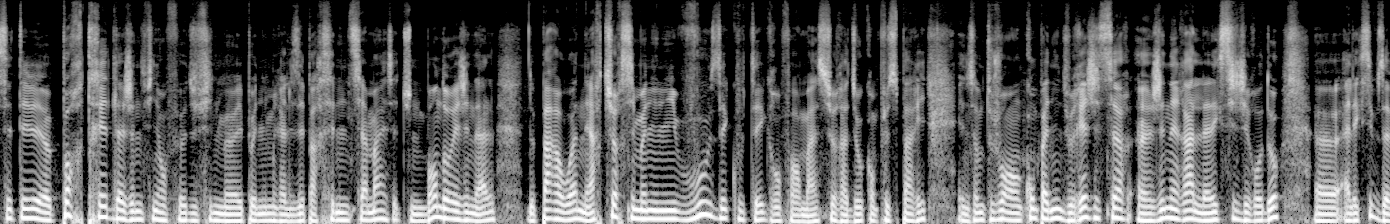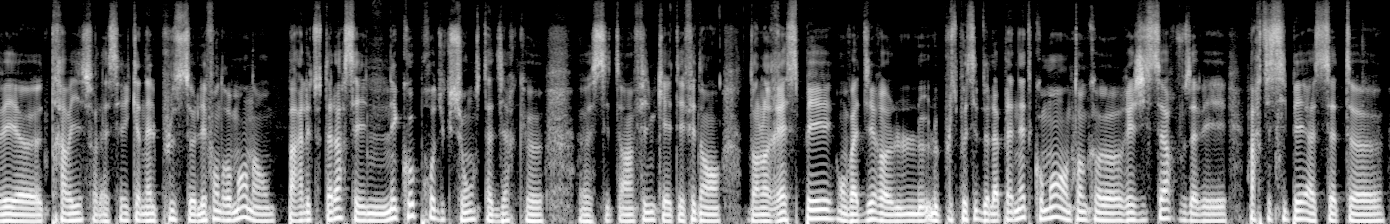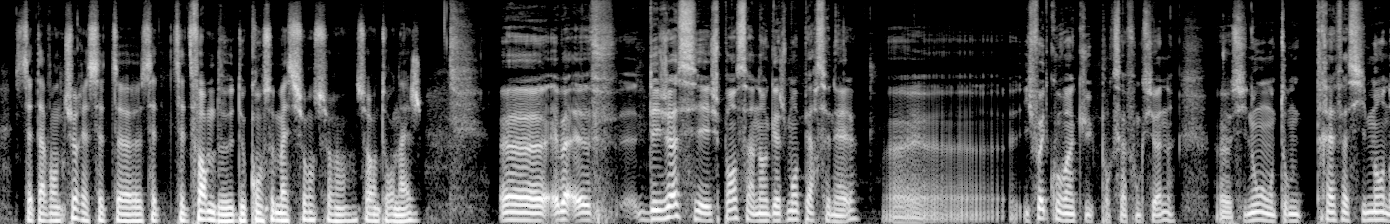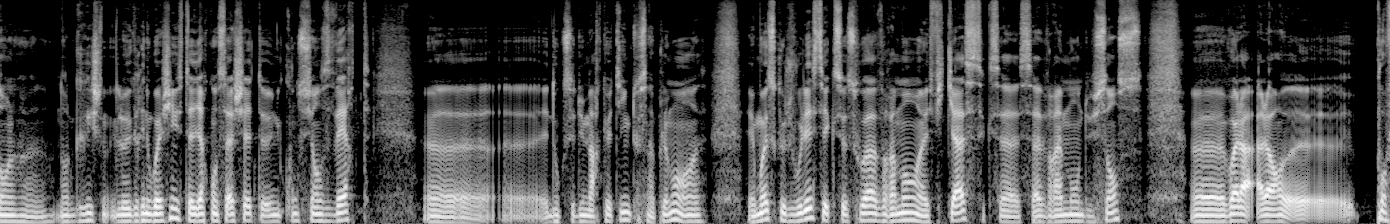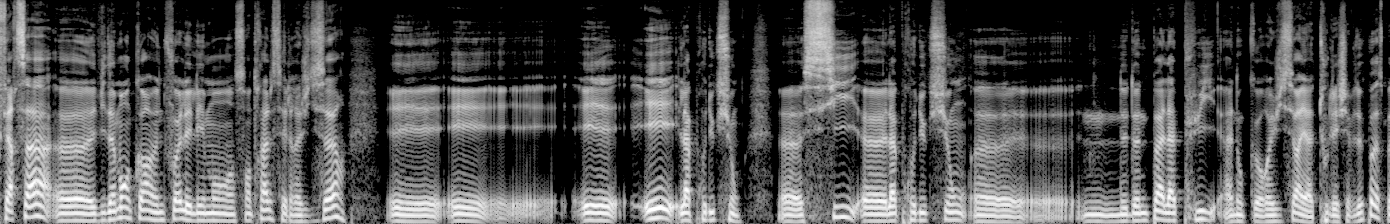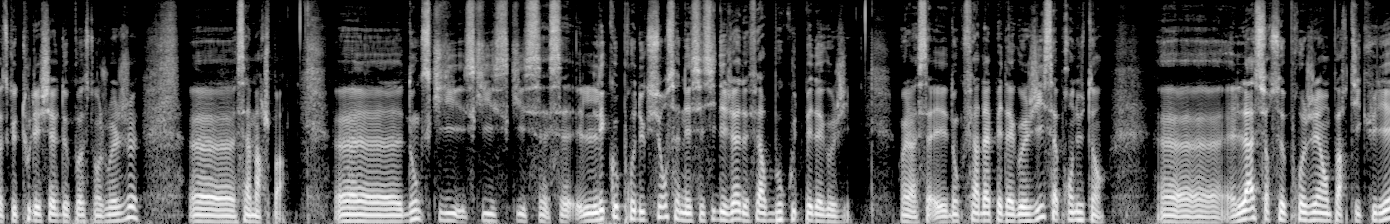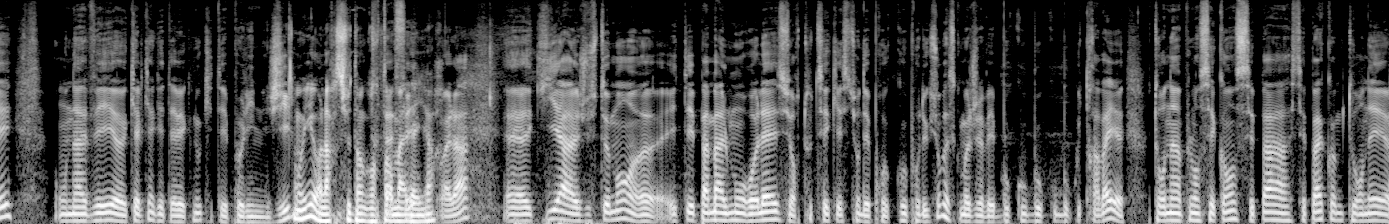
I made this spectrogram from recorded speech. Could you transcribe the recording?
C'était euh, De la jeune fille en feu du film euh, éponyme réalisé par Céline Sciamma et c'est une bande originale de Parawan et Arthur Simonini. Vous écoutez Grand Format sur Radio Campus Paris et nous sommes toujours en compagnie du régisseur euh, général Alexis Giraudot. Alexis, vous avez travaillé sur la série Canal Plus L'effondrement, on en parlait tout à l'heure, c'est une éco-production, c'est-à-dire que c'est un film qui a été fait dans, dans le respect, on va dire, le, plus possible de la planète. Comment, en tant que régisseur, vous avez participé à cette, cette aventure et cette, cette, cette forme de, consommation sur un, sur un tournage euh, eh ben, euh, Déjà, c'est, je pense, un engagement personnel. Euh, il faut être convaincu pour que ça fonctionne. sinon, on tombe très facilement dans le, dans le, greenwashing, c'est-à-dire qu'on s'achète une conscience verte. et donc c'est du marketing tout simplement. Hein. Et moi ce que je voulais c'est que ce soit vraiment efficace, que ça, ça a vraiment du sens. voilà, alors pour faire ça, évidemment encore une fois l'élément central c'est le régisseur et, et, et, la production. Euh, si euh, la production euh, ne donne pas l'appui donc au régisseur et à tous les chefs de poste, parce que tous les chefs de poste ont joué le jeu, ça marche pas. donc ce qui, ce qui, ce l'éco-production, ça nécessite déjà de faire beaucoup de pédagogie. Voilà, et donc faire de la pédagogie, ça prend du temps. Euh, là, sur ce projet en particulier, on avait euh, quelqu'un qui était avec nous, qui était Pauline Gilles. Oui, on l'a reçu dans grand format d'ailleurs. Voilà, euh, qui a justement été pas mal mon relais sur toutes ces questions des coproductions, parce que moi j'avais beaucoup, beaucoup, beaucoup de travail. Tourner un plan séquence, c'est pas, c'est pas comme tourner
